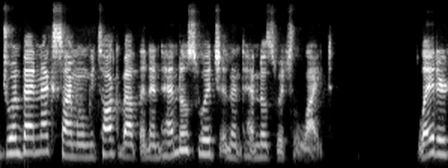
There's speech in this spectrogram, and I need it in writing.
Join back next time when we talk about the Nintendo Switch and Nintendo Switch Lite. Later.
